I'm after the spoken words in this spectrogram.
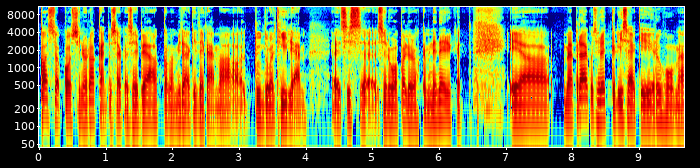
kasvab koos sinu rakendusega, sa ei pea hakkama midagi tegema tunduvalt hiljem. et siis äh, see nõuab palju rohkem energiat ja me praegusel hetkel isegi rõhume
